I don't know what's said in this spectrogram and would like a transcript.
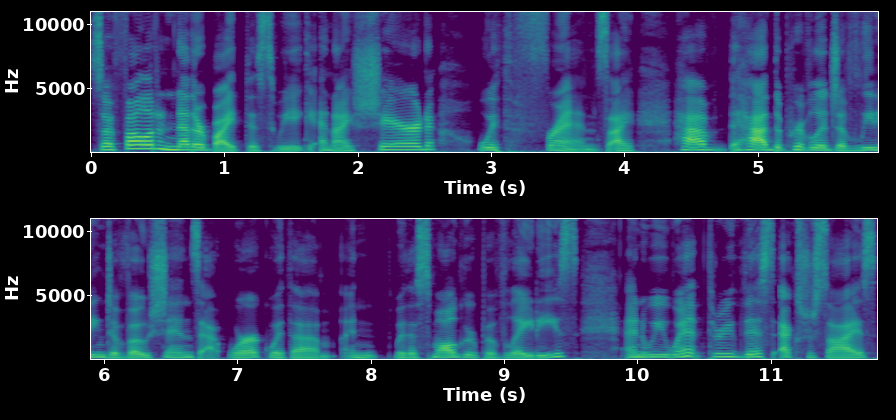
So I followed another bite this week and I shared with friends. I have had the privilege of leading devotions at work with a in, with a small group of ladies and we went through this exercise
